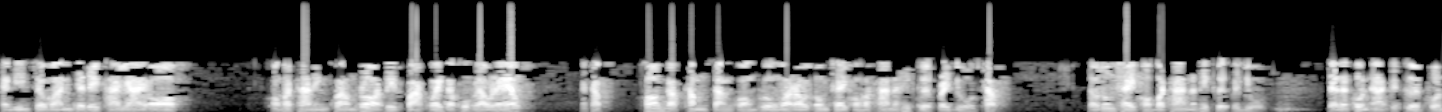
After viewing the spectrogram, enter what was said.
ผ่นดินสวรรค์จะได้ขยายออก ของประทานแห่งความรอดได้ฝากไว้กับพวกเราแล้วนะครับ พร้อมกับคำสั่งของพระองค์ว่าเราต้องใช้ของประทานนั้นให้เกิดประโยชน์ครับ เราต้องใช้ของประทานนั้นให้เกิดประโยชน์ แต่ละคนอาจจะเกิดผล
